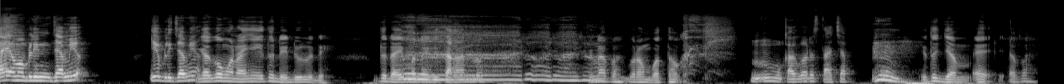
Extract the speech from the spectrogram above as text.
Ayo mau beliin jam yuk. Yuk beli jam yuk. Enggak, gue mau nanya itu deh dulu deh. Itu diamond yang di tangan lu. Aduh, aduh, aduh. Kenapa? Kurang botok. Muka gua harus up. itu jam eh apa?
